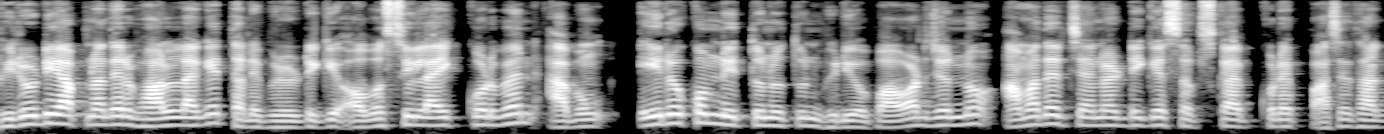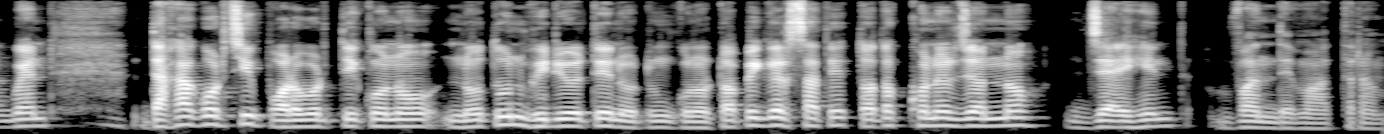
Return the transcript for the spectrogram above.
ভিডিওটি আপনাদের ভালো লাগে, তাহলে ভিডিওটিকে অবশ্যই লাইক করবেন এবং এইরকম নিত্য নতুন ভিডিও পাওয়ার জন্য আমাদের চ্যানেলটিকে সাবস্ক্রাইব করে পাশে থাকবেন। দেখা করছি। পরবর্তী কোনো নতুন ভিডিওতে, নতুন কোনো টপিকের সাথে, ততক্ষণের জন্য জয় হিন্দ, বন্দে মাতরম।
